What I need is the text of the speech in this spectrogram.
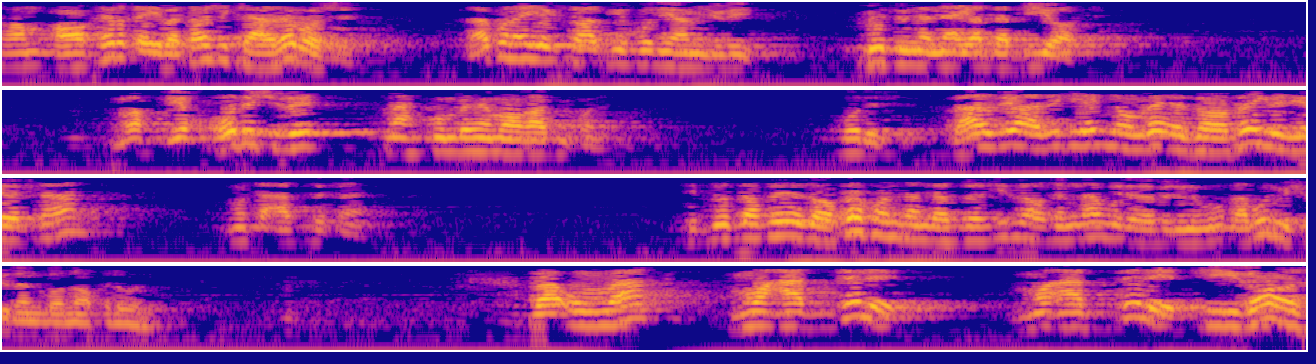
تا آخر غیبتاش کرده باشه. نکنه یک ساعت بی خودی همینجوری بتونه نیاد بیاد. وقتی خودش رو محکوم به حماقت می‌کنه. خودش. بعضی از اینکه یک نمره اضافه گرفتن متاسفن. که دو صفحه اضافه خوندن در صورتی لازم نبوده و بدون او قبول می‌شدن با ناقلون و اون وقت معدل معدل تیراژ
